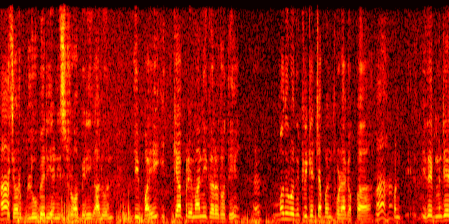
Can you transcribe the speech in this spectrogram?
हा. त्याच्यावर ब्लूबेरी आणि स्ट्रॉबेरी घालून ती बाई इतक्या प्रेमाने करत होती. मधून मधून क्रिकेटच्या पण थोड्या गप्पा. पण इथे म्हणजे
